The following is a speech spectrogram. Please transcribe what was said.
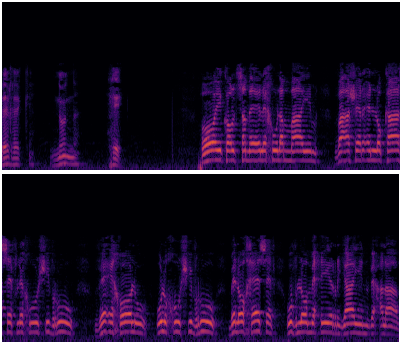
פרק נ"ה הוי כל צמא לכו למים, ואשר אין לו כסף לכו שברו, ואכולו, ולכו שברו, בלא כסף ובלא מחיר יין וחלב.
